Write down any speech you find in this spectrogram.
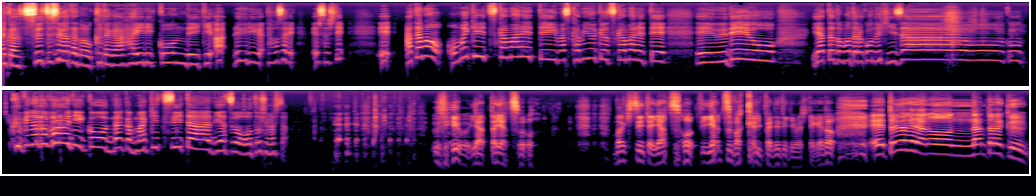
なんかスーツ姿の方が入り込んでいきあレフェリーが倒されえそしてえ頭を思いっきり掴まれています。髪の毛を掴まれて、え腕をやったと思ったら今度膝をこう首のところにこうなんか巻きついたやつを落としました。腕をやったやつを。巻きついたやつをやつばっかりいっぱい出てきましたけど、えーというわけであのなんとなく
